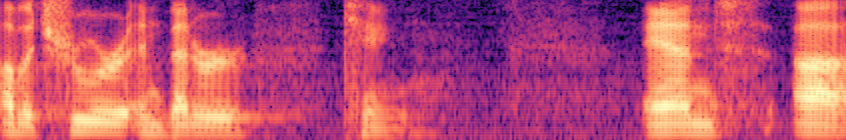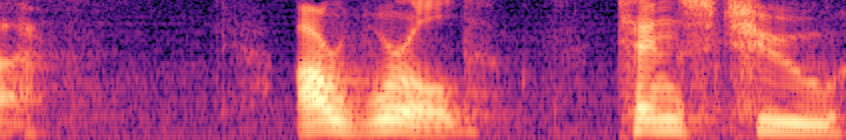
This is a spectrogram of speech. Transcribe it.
of a truer and better king. And uh, our world tends to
